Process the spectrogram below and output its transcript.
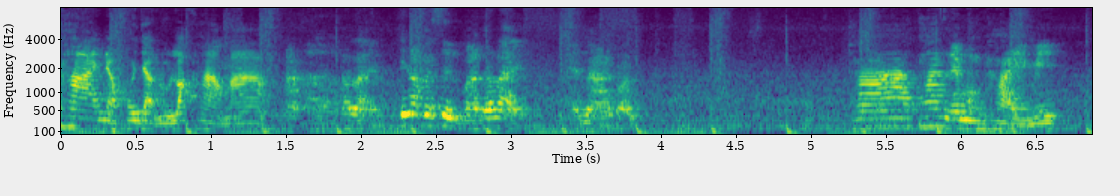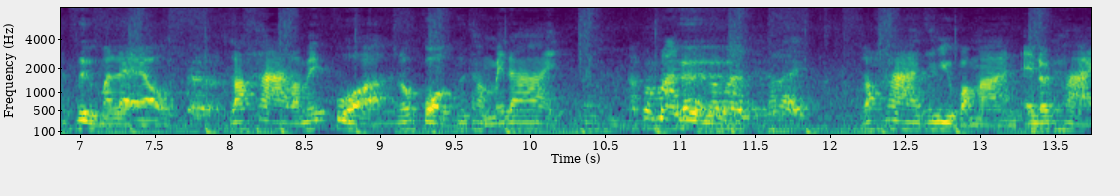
ไทยเนี่ยคนอยากรู้ราคามาก อะเท่าไหร่ที่เราไปสืบมาเท่าไหร่แอนนาก่อน ถ้าท่านในเมืองไทยไม่สืบมาแล้ว เออ ราคาเราไม่กลัวเรากลัวคือทำไม่ได้ อะประมาณเท่าไหร่ประมาณเท่าไหร่ราคาจะอยู่ประมาณเอโดไทย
